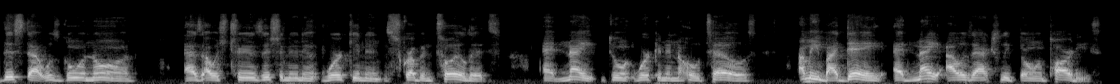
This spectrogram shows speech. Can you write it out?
this that was going on, as I was transitioning and working and scrubbing toilets at night, doing working in the hotels. I mean, by day, at night, I was actually throwing parties.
